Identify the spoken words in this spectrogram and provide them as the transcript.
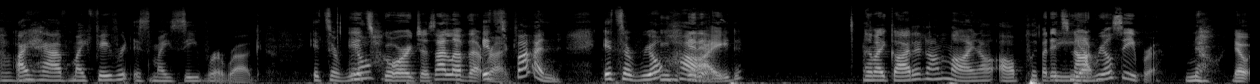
Mm-hmm. I have my favorite is my zebra rug. It's a real It's gorgeous. I love that it's rug. fun. It's a real mm, hide. And I got it online. I'll, I'll put But it's not um, real zebra. No, no.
